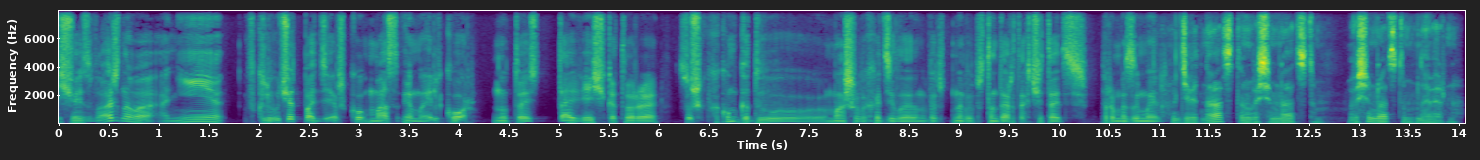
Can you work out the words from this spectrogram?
Еще из важного, они включат поддержку MassML Core. Ну, то есть та вещь, которая... Слушай, в каком году Маша выходила на веб-стандартах читать про MassML? В 19-м, 18-м. В 18-м, наверное.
